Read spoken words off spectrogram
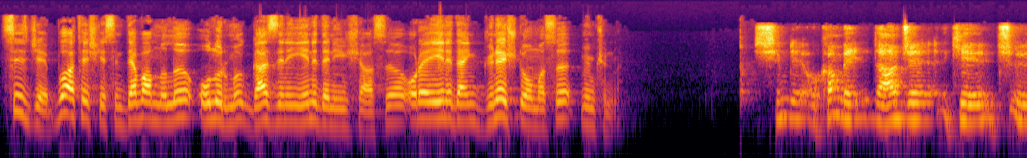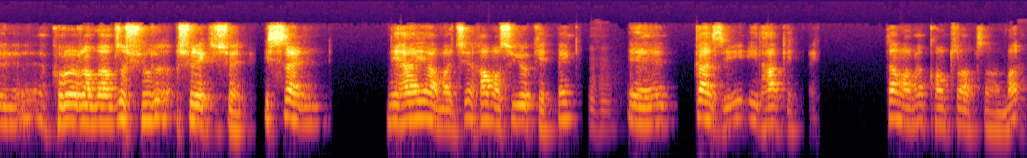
Sizce bu ateşkesin devamlılığı olur mu? Gazze'nin yeniden inşası, oraya yeniden güneş doğması mümkün mü? Şimdi Okan Bey daha önceki e, programlarımızda şunu sürekli söyledik. İsrail'in nihai amacı Hamas'ı yok etmek, Hı hı. e, Gazze'yi ilhak etmek. Tamamen kontrol altına almak.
